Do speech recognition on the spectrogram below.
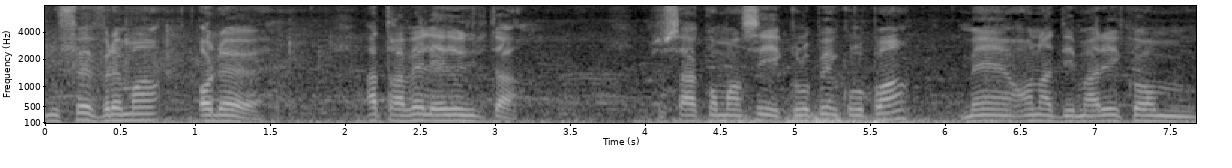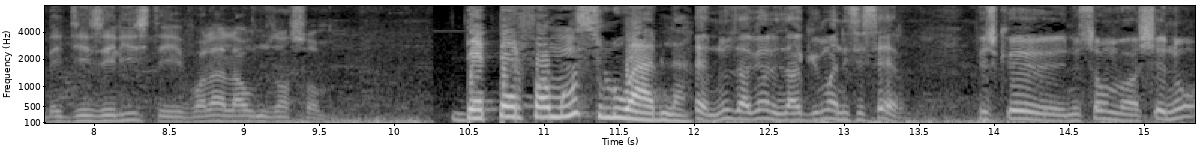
nous fait vraiment honneur à travers les résultats. Ça a commencé clopin clopin, mais on a démarré comme des dieselistes et voilà là où nous en sommes. Des performances louables. Nous avions les arguments nécessaires puisque nous sommes chez nous.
